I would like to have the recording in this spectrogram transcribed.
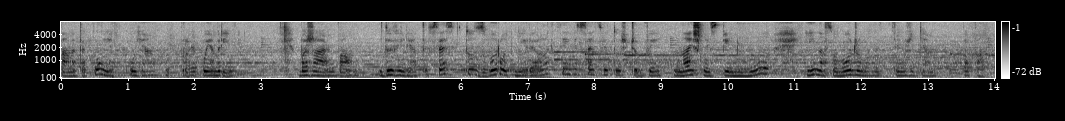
саме таку, яку я, про яку я мрію. Бажаю вам довіряти Всесвіту, зворотній реакції від Всесвіту, щоб ви знайшли спільну мову і насолоджувалися цим життям. Па-па!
